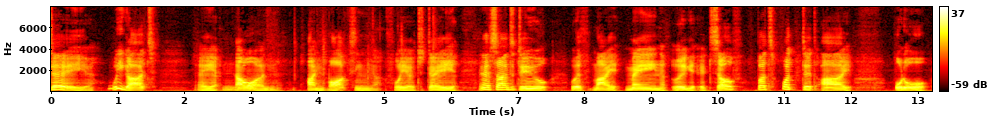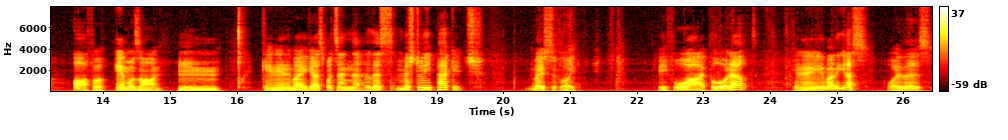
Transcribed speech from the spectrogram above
today? We got a one unboxing for you today, and it's something to do with my main rig itself. But what did I order off of Amazon? Hmm. Can anybody guess what's in this mystery package? Basically. Before I pull it out, can anybody guess what it is?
